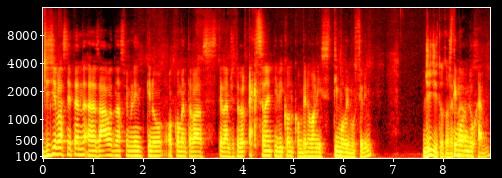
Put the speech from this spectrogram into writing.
Gigi vlastně ten eh, závod na svém LinkedInu okomentoval stylem, že to byl excelentní výkon kombinovaný s týmovým úsilím. Gigi S řekl. týmovým duchem.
